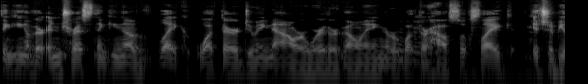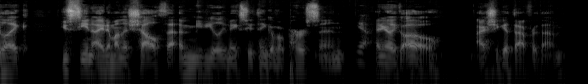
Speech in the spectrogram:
thinking of their interests thinking of like what they're doing now or where they're going or what their house looks like it should be like you see an item on the shelf that immediately makes you think of a person Yeah. and you're like oh i should get that for them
